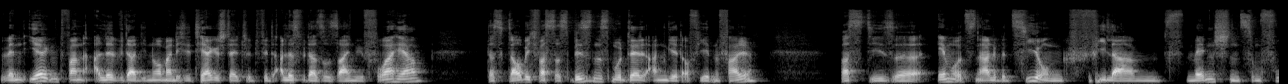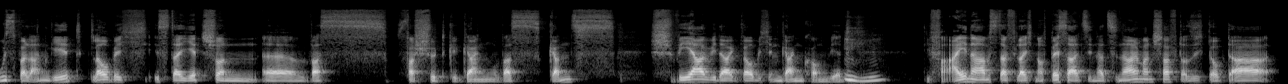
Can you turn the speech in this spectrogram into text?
wenn irgendwann alle wieder die Normalität hergestellt wird, wird alles wieder so sein wie vorher. Das glaube ich, was das Businessmodell angeht, auf jeden Fall was diese emotionale Beziehung vieler Menschen zum Fußball angeht, glaube ich, ist da jetzt schon äh, was verschütt gegangen, was ganz schwer wieder, glaube ich, in Gang kommen wird. Mhm. Die Vereine haben es da vielleicht noch besser als die Nationalmannschaft. Also ich glaube, da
